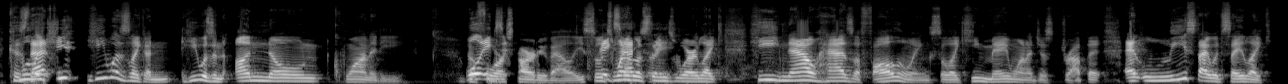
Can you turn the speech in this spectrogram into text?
Because Well, that like he he was like a he was an unknown quantity Well, before ex- Stardew Valley. So it's one of those things where like he now has a following, so like he may want to just drop it. At least I would say like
